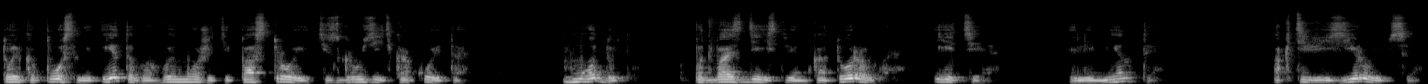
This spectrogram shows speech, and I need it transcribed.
только после этого вы можете построить и сгрузить какой-то модуль, под воздействием которого эти элементы активизируются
